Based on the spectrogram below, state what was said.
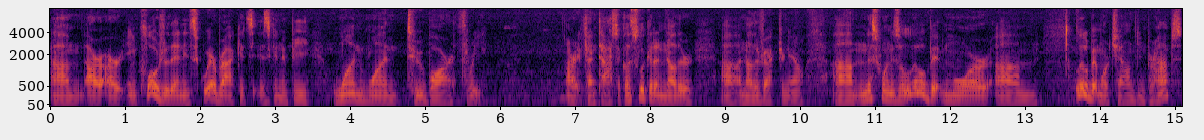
um, our, our enclosure then in square brackets is going to be 1, 1, 2 bar 3. All right, fantastic. Let's look at another, uh, another vector now. Um, and this one is a little bit more, um, a little bit more challenging perhaps.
